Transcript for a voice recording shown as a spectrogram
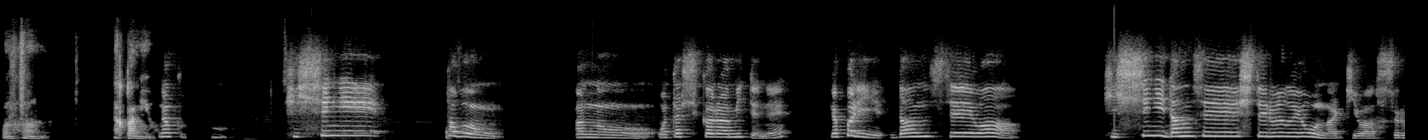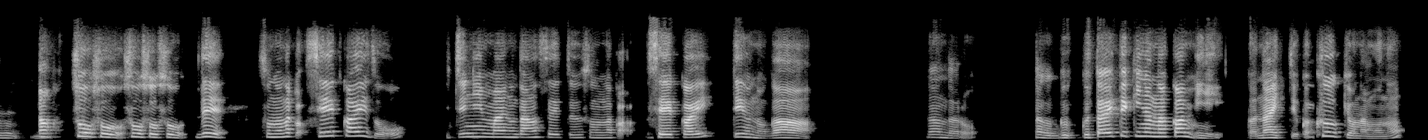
この本の中身を。なんか、必死に、多分、あの、私から見てね、やっぱり男性は、必死に男性してるような気はするんあ、そうそう、そうそうそう。で、そのなんか正解像一人前の男性というそのなんか正解っていうのが、なんだろう。なんかぐ具体的な中身がないっていうか空虚なもの？だか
